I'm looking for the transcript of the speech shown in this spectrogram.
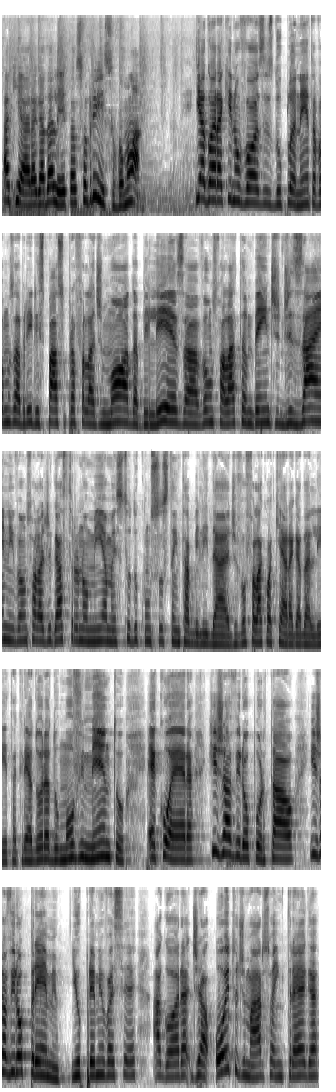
a Chiara Gadaleta, sobre isso. Vamos lá! E agora aqui no Vozes do Planeta vamos abrir espaço para falar de moda, beleza, vamos falar também de design, vamos falar de gastronomia, mas tudo com sustentabilidade. Vou falar com a Chiara Gadaleta, criadora do movimento Ecoera, que já virou portal e já virou prêmio. E o prêmio vai ser agora, dia 8 de março, a entrega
